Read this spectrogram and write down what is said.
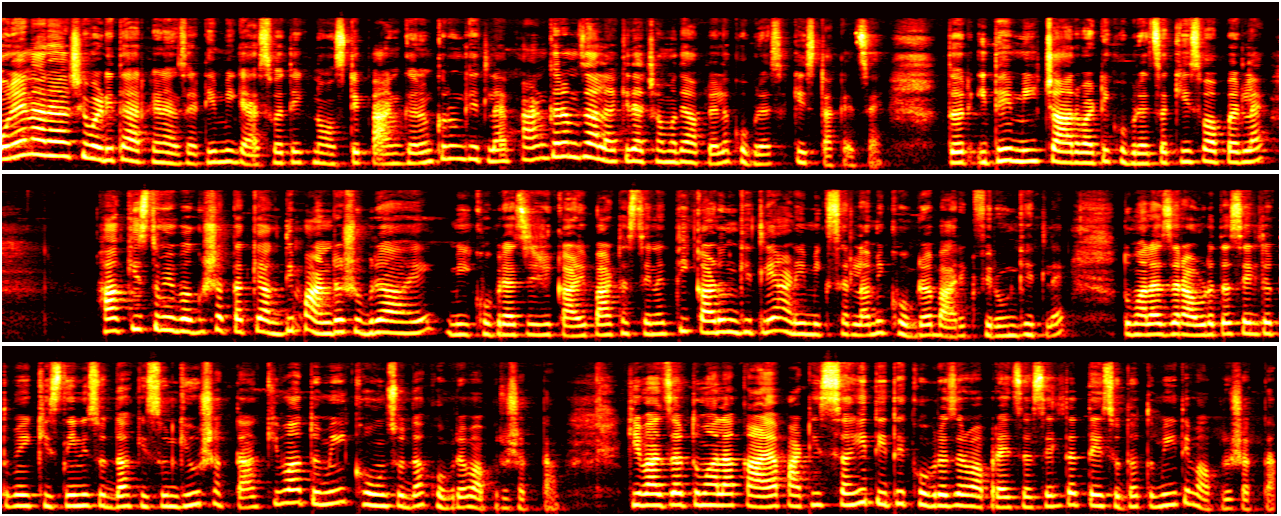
ओल्या नारळाची वडी तयार करण्यासाठी मी गॅसवरती एक नॉनस्टिक पॅन गरम करून घेतला आहे. पॅन गरम झाला की त्याच्यामध्ये आपल्याला खोबऱ्याचा किस टाकायचा आहे. तर इथे मी चार वाटी खोबऱ्याचा किस वापरला आहे. हा किस तुम्ही बघू शकता की अगदी पांढरं शुभ्र आहे. मी खोबऱ्याची जी काळी पाठ असते ना ती काढून घेतली आणि मिक्सरला मी खोबरं बारीक फिरून घेतलं आहे तुम्हाला जर आवडत असेल तर तुम्ही खिसणीने किसून घेऊ शकता किंवा तुम्ही खोवूनसुद्धा खोबरं वापरू शकता. किंवा जर तुम्हाला काळ्या पाठीसहित इथे खोबरं जर वापरायचं असेल तर ते सुद्धा तुम्ही इथे वापरू शकता.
